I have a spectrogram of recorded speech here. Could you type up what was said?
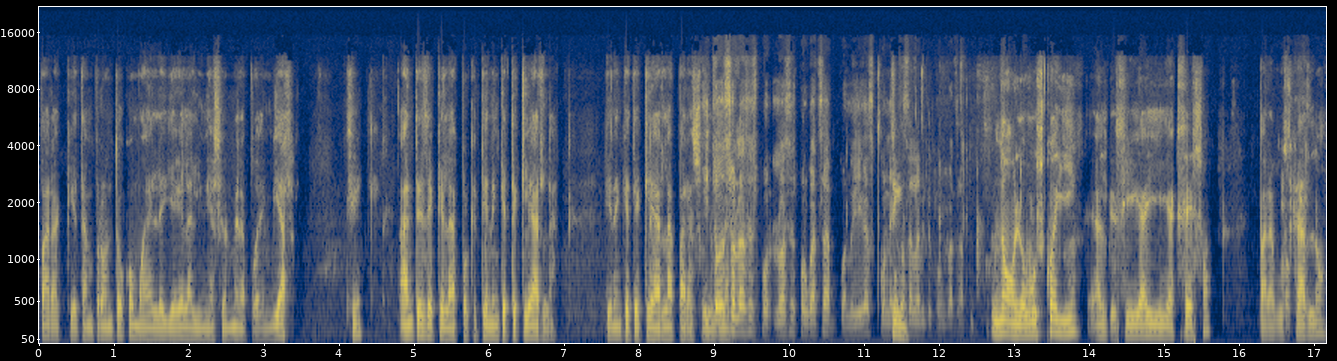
para que tan pronto como a él le llegue la alineación me la pueda enviar, ¿sí? Antes de que la, porque tienen que teclearla tienen que teclearla para su. ¿Y todo eso lo haces por, lo haces por WhatsApp? Cuando llegas, conectas al árbitro con WhatsApp. No, lo busco allí, al que sí hay acceso para buscarlo,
